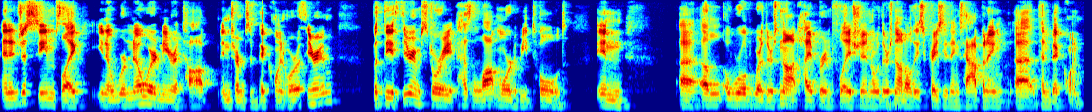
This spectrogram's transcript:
And it just seems like, you know, we're nowhere near a top in terms of Bitcoin or Ethereum, but the Ethereum story has a lot more to be told in uh, a, a, world where there's not hyperinflation or there's not all these crazy things happening uh, than Bitcoin.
